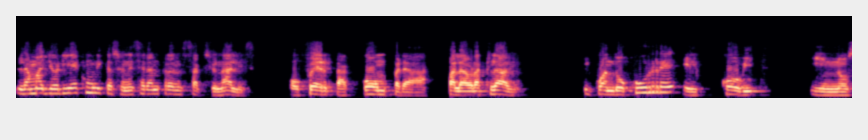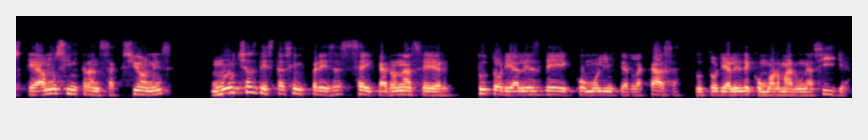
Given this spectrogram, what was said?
la mayoría de comunicaciones eran transaccionales, oferta, compra, palabra clave. Y cuando ocurre el COVID y nos quedamos sin transacciones, muchas de estas empresas se dedicaron a hacer tutoriales de cómo limpiar la casa, tutoriales de cómo armar una silla.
